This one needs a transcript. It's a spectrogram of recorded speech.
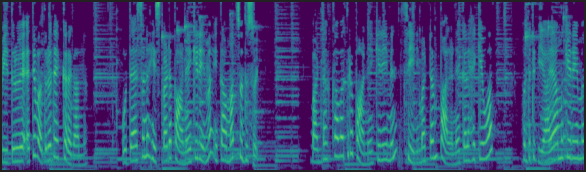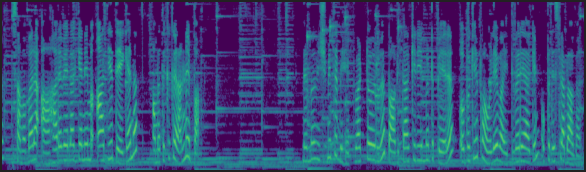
වීදුරුවේ ඇති වතුර දෙක් කරගන්න. උදෑසන හිස් බඩ පානය කිරීම ඉතාමත් සුදුසුයි. බණ්ඩක්කා වතුර පානය කිරීමෙන් සීනිමට්ටම් පාලනය කළ හැකිවුවත් හොඳට ව්‍යයාම කිරීම සමබර ආහාර වේලක් ගැනීම ආදිය දේ ගැනත් අමතක කරන්න එපා. මෙම විශ්මිත බෙහෙත් වට්ටෝරුව භාවිතා කිරීමට පෙර ඔබගේ පවුලේ වෛද්‍යවරයාගෙන් උපදෙස් ලබාගන්න.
